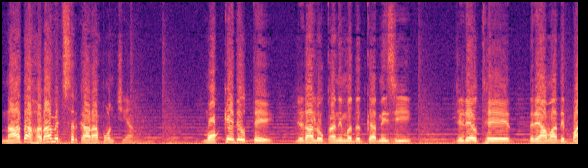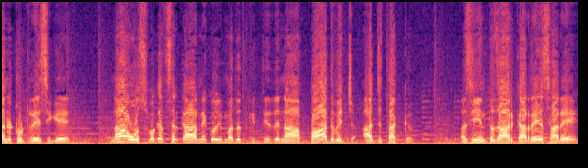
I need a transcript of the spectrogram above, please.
ਨਾ ਤਾਂ ਹੜ੍ਹਾਂ ਵਿੱਚ ਸਰਕਾਰਾਂ ਪਹੁੰਚੀਆਂ। ਮੌਕੇ ਦੇ ਉੱਤੇ ਜਿਹੜਾ ਲੋਕਾਂ ਦੀ ਮਦਦ ਕਰਨੀ ਸੀ, ਜਿਹੜੇ ਉੱਥੇ ਦਰਿਆਵਾਂ ਦੇ ਬੰਨ ਟੁੱਟ ਰਹੇ ਸੀਗੇ, ਨਾ ਉਸ ਵਕਤ ਸਰਕਾਰ ਨੇ ਕੋਈ ਮਦਦ ਕੀਤੀ ਤੇ ਨਾ ਬਾਅਦ ਵਿੱਚ ਅੱਜ ਤੱਕ ਅਸੀਂ ਇੰਤਜ਼ਾਰ ਕਰ ਰਹੇ ਸਾਰੇ।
